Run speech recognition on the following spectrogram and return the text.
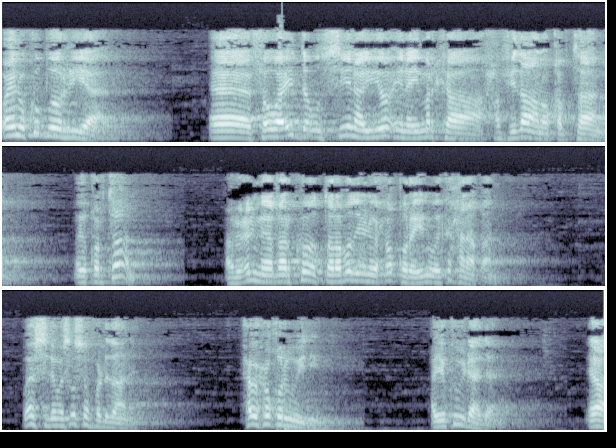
Waa inuu ku boorriyaa fawaa'idda uu siinayo inay markaa xafidaan oo qabtaan. Ay qortaan. Ahlucilmiga qaarkood dalabadu inay waxba qorayn way ka xanaaqaan. Waa sida waa iska soo fadhidaane. Maxay waxu qori weydeen ayay ku yidhaahdaan ya.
